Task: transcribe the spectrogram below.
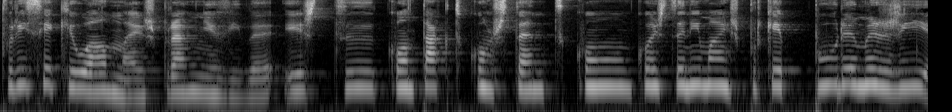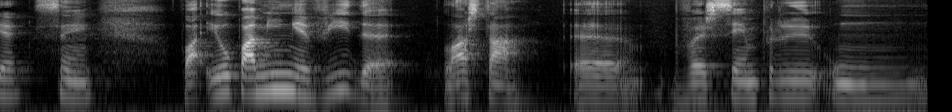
por isso é que eu almejo para a minha vida este contacto constante com, com estes animais, porque é pura magia. Sim. Eu, para a minha vida, lá está, ah, vejo sempre um,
